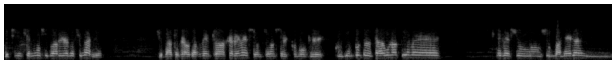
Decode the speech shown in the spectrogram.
de 15 músicos arriba del escenario, que me ha tocado también trabajar en eso, entonces como que yo encuentro que cada uno tiene, tiene su, sus maneras y,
